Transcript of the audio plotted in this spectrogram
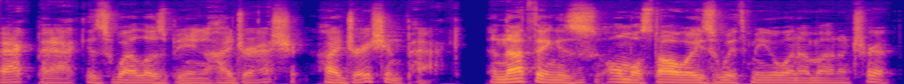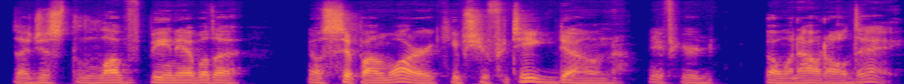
backpack as well as being a hydration hydration pack, and that thing is almost always with me when I'm on a trip. I just love being able to, you know, sip on water. It keeps your fatigue down if you're going out all day.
